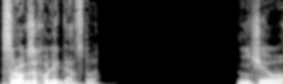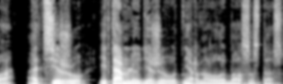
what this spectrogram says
срок за хулиганство. «Ничего, отсижу, и там люди живут», — нервно улыбался Стас.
